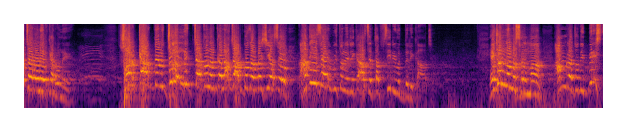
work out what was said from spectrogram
আচরণের কারণে। সরকারদের জুলুম নির্যাতনের কারণে আজাব আছে হাদিসের ভিতরে লেখা আছে তাফসিরের মধ্যে লেখা আছে। এজন্য মুসলমান আমরা যদি বৃষ্টি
